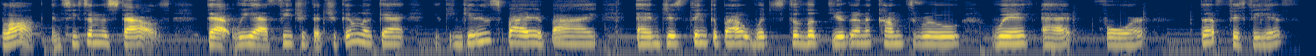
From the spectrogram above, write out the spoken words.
blog and see some of the styles that we have featured that you can look at, you can get inspired by, and just think about what's the look you're gonna come through with at for the 50th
